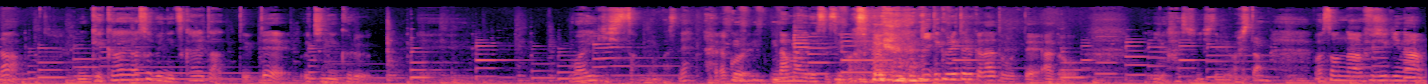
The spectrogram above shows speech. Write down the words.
らもう下界遊びに疲れたって言ってうちに来る、えー、ワイキシさんもいますね。これ 名前です。すいません。聞いてくれてるかなと思ってあの発信してみました、まあ、そんな不思議な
